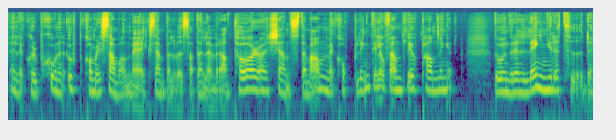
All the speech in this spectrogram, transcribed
eller korruptionen uppkommer i samband med exempelvis att en leverantör och en tjänsteman med koppling till offentlig upphandling då under en längre tid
